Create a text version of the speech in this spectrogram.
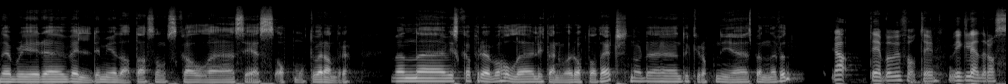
det blir eh, veldig mye data som skal eh, ses opp mot hverandre. Men vi skal prøve å holde lytterne våre oppdatert når det dukker opp nye spennende funn. Ja, det bør vi få til. Vi gleder oss.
